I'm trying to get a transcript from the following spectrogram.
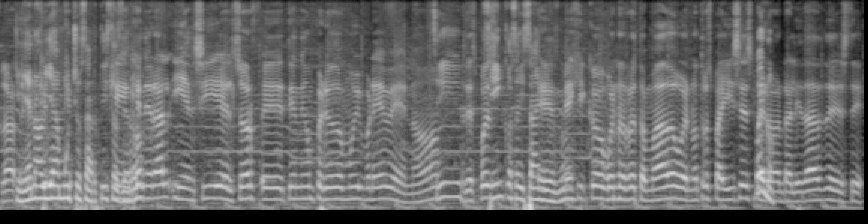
Claro, que ya no que- había muchos artistas que de en rock. general y en sí el surf eh, tiene un periodo muy breve, ¿no? Sí, después cinco o seis años, en ¿no? México, bueno, es retomado o en otros países, Bueno. pero en realidad este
